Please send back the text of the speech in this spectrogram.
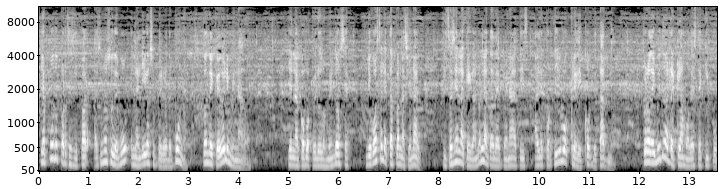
ya pudo participar haciendo su debut en la Liga Superior de Puno, donde quedó eliminado. Y en la Copa Perú 2012 llegó hasta la etapa nacional, instancia en la que ganó la tanda de penaltis al Deportivo Credicop de Tacna, pero debido al reclamo de este equipo,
